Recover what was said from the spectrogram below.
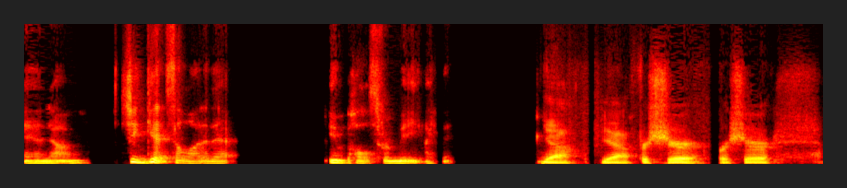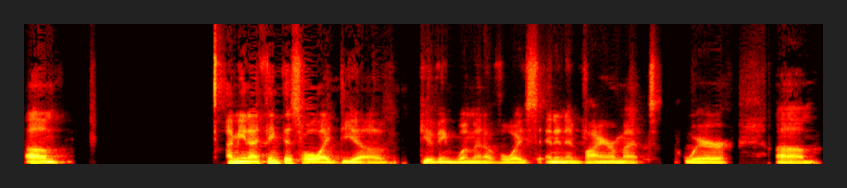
And um, she gets a lot of that impulse from me, I think. Yeah, yeah, for sure, for sure. Um, I mean, I think this whole idea of giving women a voice in an environment where um,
